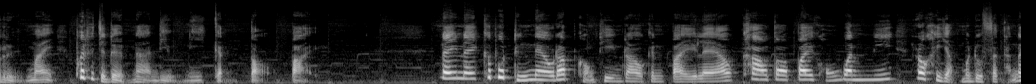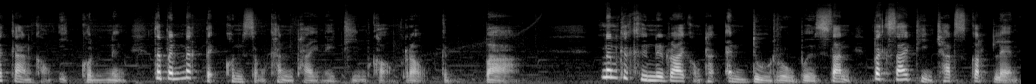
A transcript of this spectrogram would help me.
หรือไม่ เพื่อที่จะเดินหน้าดีลนี้กันต่อไป ในๆก็พูดถึงแนวรับของทีมเรากันไปแล้ว ข่าวต่อไปของวันนี้เราขยับมาดูสถานการณ์ของอีกคนหนึ่ง แต่เป็นนักเตะคนสำคัญภายในทีมของเรากันบ้าง นั่นก็คือในรายของทางแอนดูโรเบอร์สันแบ็กซ้ายทีมชาติสกอตแลนด์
